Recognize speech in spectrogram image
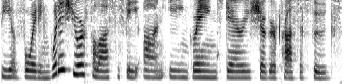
be avoiding? What is your philosophy on eating grains, dairy, sugar, processed foods?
